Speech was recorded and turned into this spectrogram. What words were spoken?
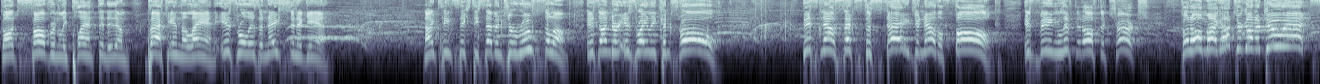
God sovereignly planted them back in the land. Israel is a nation again. 1967, Jerusalem is under Israeli control. This now sets the stage, and now the fog is being lifted off the church. Going, oh my God, you're gonna do it!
